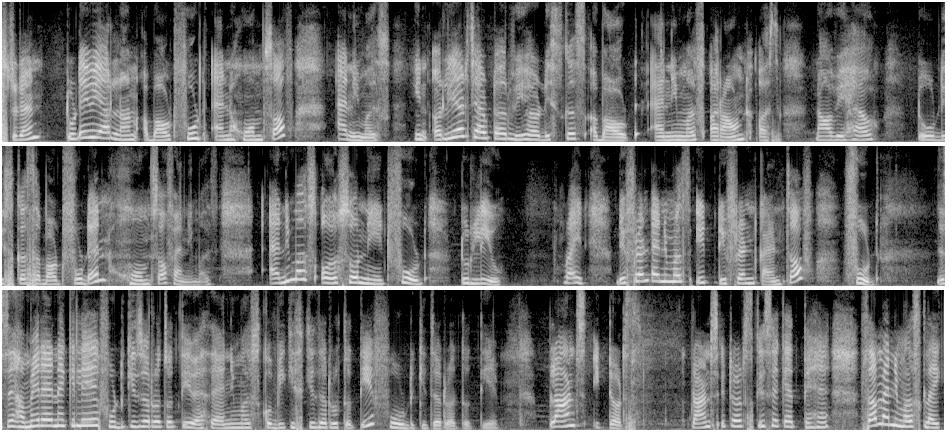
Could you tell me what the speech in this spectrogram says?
student, today we are learn about food and homes of animals. In earlier chapter we have discussed about animals around us. Now we have to discuss about food and homes of animals. Animals also need food to live. Right? Different animals eat different kinds of food. जैसे हमें रहने के लिए फ़ूड की ज़रूरत होती है वैसे एनिमल्स को भी किसकी ज़रूरत होती है फ़ूड की ज़रूरत होती है प्लांट्स ईटर्स प्लांट्स ईटर्स किसे कहते हैं? Some animals like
